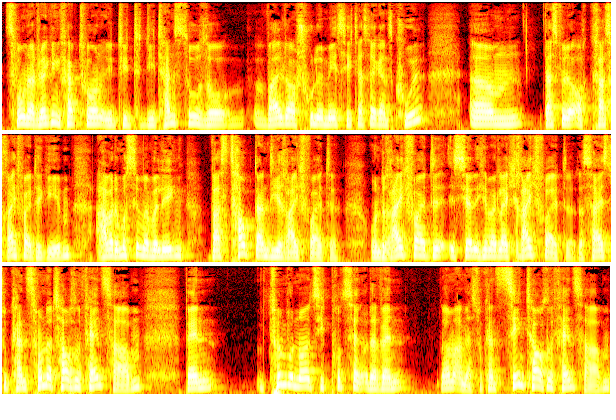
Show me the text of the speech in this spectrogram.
200 Ranking-Faktoren, die, die, die tanzt du so Waldorfschule mäßig, das wäre ganz cool. Ähm, das würde auch krass Reichweite geben. Aber du musst dir mal überlegen, was taugt dann die Reichweite? Und Reichweite ist ja nicht immer gleich Reichweite. Das heißt, du kannst 100.000 Fans haben, wenn 95 Prozent oder wenn Sagen wir anders, du kannst 10.000 Fans haben,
